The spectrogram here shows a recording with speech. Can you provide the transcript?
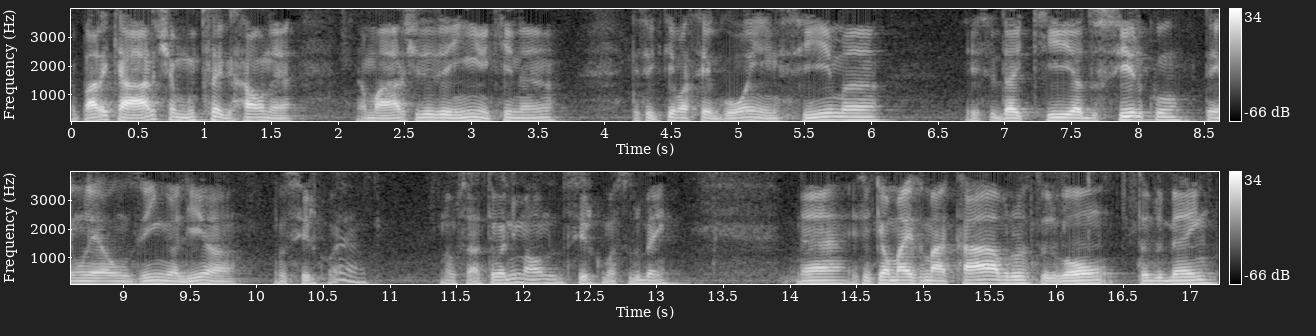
Repara que a arte é muito legal, né? É uma arte de desenho aqui, né? Esse aqui tem uma cegonha em cima. Esse daqui é do circo, tem um leãozinho ali, ó, no circo. É, não precisa ter o um animal no circo, mas tudo bem. Né? Esse aqui é o mais macabro, tudo bom? Tudo bem?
